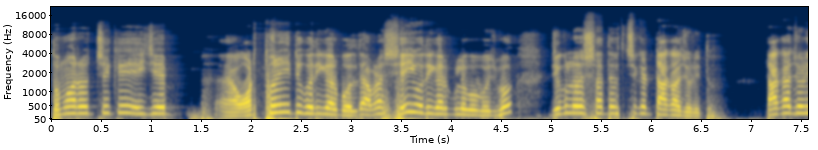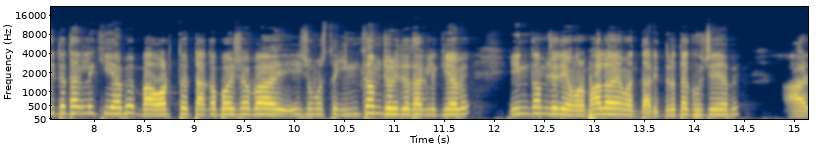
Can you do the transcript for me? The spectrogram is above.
তোমার হচ্ছে কি এই যে অর্থনৈতিক অধিকার বলতে আমরা সেই অধিকারগুলোকে বুঝব, যেগুলোর সাথে হচ্ছে কি টাকা জড়িত। টাকা জড়িত থাকলে কি হবে? বা অর্থ, টাকা, পয়সা বা এই সমস্ত ইনকাম জড়িত থাকলে কি হবে? ইনকাম যদি আমার ভালো হয়, আমার দারিদ্রতা ঘুচে যাবে। আর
